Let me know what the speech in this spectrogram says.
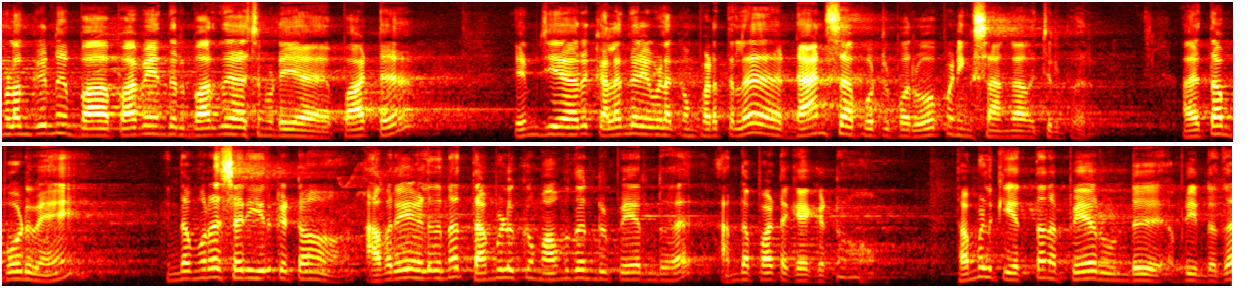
முழங்குன்னு பா பாவேந்தர் பாரதிதாசனுடைய பாட்டு எம்ஜிஆர் கலங்கரை விளக்கம் படத்தில் டான்ஸாக போட்டிருப்பார் ஓப்பனிங் சாங்காக வச்சுருப்பார். அதைத்தான் போடுவேன். இந்த முறை சரி இருக்கட்டும். அவரே எழுதுனா தமிழுக்கும் அமுதன்று பேர்ன்ற அந்த பாட்டை கேட்கட்டும். தமிழுக்கு எத்தனை பேர் உண்டு அப்படின்றத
